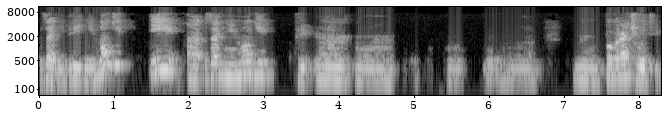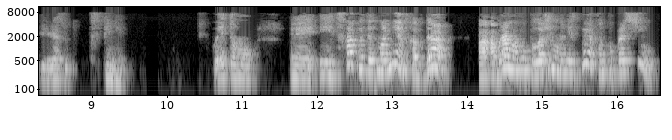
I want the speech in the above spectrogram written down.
задние и передние ноги и задние ноги поворачивают и перевязывают к спине. Поэтому и Ицхак в этот момент, когда Авраам его положил на мизбех, он попросил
